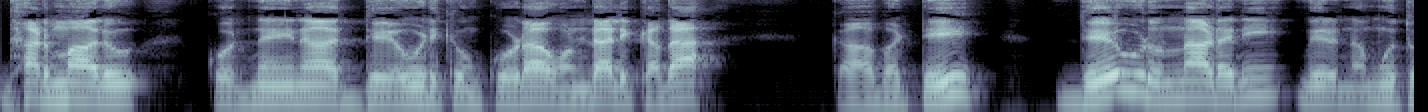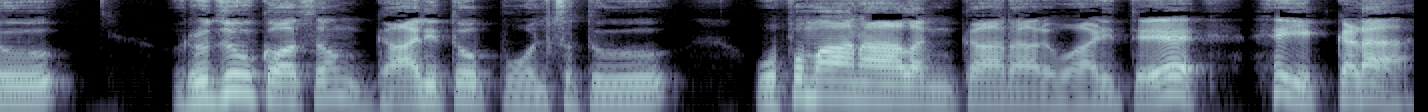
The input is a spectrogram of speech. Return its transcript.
ధర్మాలు కొన్నైనా దేవుడికి కూడా ఉండాలి కదా. కాబట్టి దేవుడు ఉన్నాడని మీరు నమ్ముతూ రుజువు కోసం గాలితో పోల్చుతూ ఉపమానాలంకారాలు వాడితే ఇక్కడ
